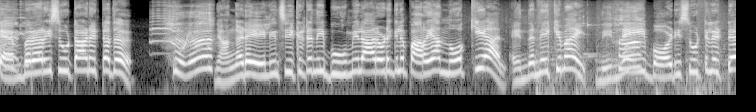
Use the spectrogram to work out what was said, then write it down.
ടെമ്പററി സൂട്ടാണ് ഇട്ടത്. ഞങ്ങളുടെ ഏലിയൻ സീക്രട്ട് നീ ഭൂമിയിൽ ആരോടെങ്കിലും പറയാൻ നോക്കിയാൽ എന്നേക്കുമായി നിന്നെ ഈ ബോഡി സൂട്ടിലിട്ട്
